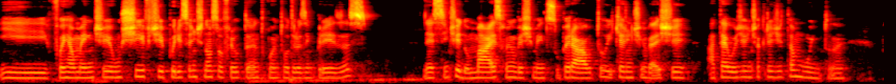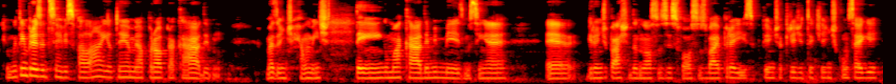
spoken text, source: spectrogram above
E foi realmente um shift, por isso a gente não sofreu tanto quanto outras empresas nesse sentido, mas foi um investimento super alto e que a gente investe até hoje a gente acredita muito, né? Porque muita empresa de serviço fala: "Ah, eu tenho a minha própria academy". Mas a gente realmente tem uma academy mesmo, assim, é é, grande parte dos nossos esforços vai para isso, porque a gente acredita que a gente consegue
